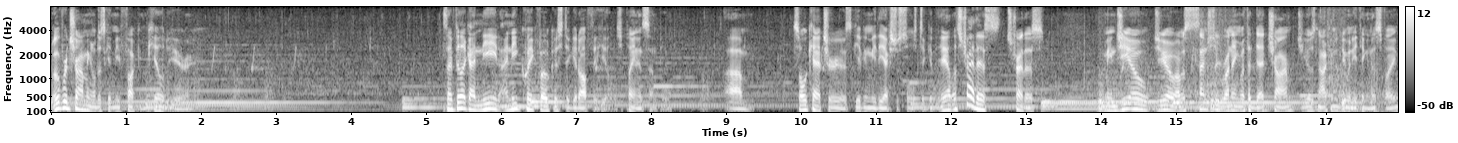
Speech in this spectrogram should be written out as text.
Over Charming will just get me fucking killed here. So I feel like I need I need quick focus to get off the heels, plain and simple. Um, Soul Catcher is giving me the extra souls to get. Yeah, let's try this. Let's try this. I mean, Geo, Geo, I was essentially running with a dead charm. Geo's not going to do anything in this fight.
